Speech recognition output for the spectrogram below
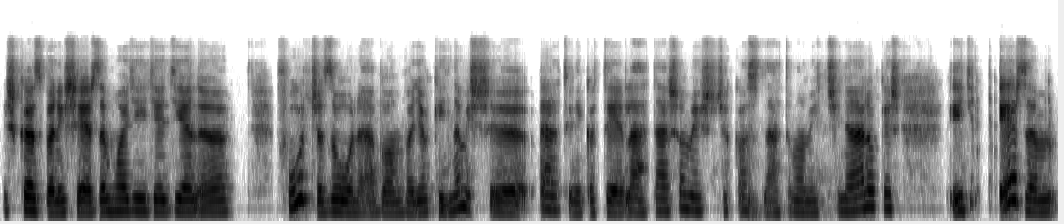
és közben is érzem, hogy így egy ilyen furcsa zónában vagyok, így nem is eltűnik a térlátásom, és csak azt látom, amit csinálok, és így érzem,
